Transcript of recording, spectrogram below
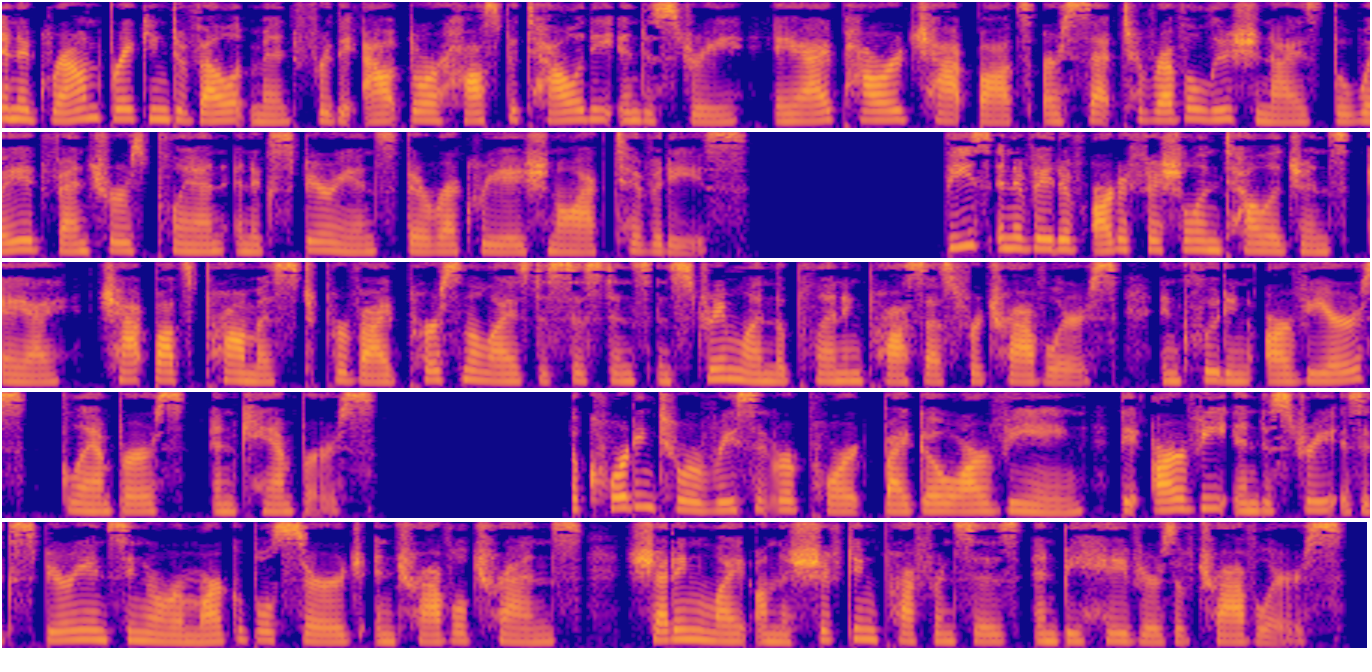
In a groundbreaking development for the outdoor hospitality industry, AI powered chatbots are set to revolutionize the way adventurers plan and experience their recreational activities. These innovative artificial intelligence AI chatbots promise to provide personalized assistance and streamline the planning process for travelers, including RVers, glampers, and campers. According to a recent report by Go RVing, the RV industry is experiencing a remarkable surge in travel trends, shedding light on the shifting preferences and behaviors of travelers.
